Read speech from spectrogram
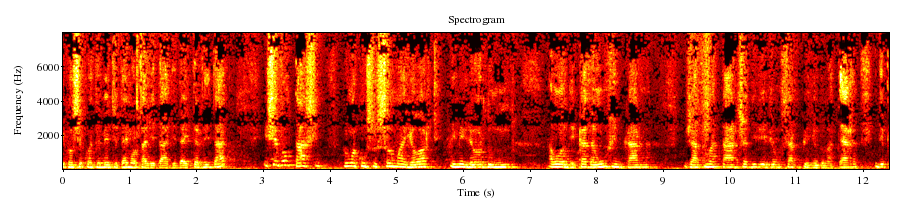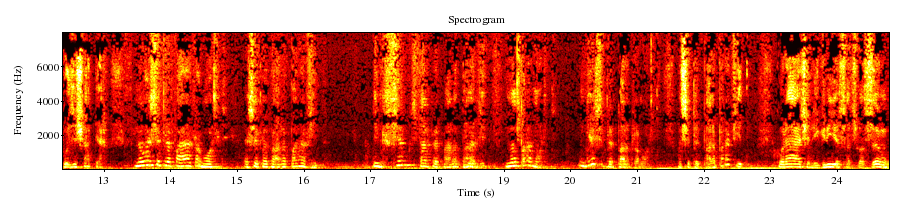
e, consequentemente, da imortalidade e da eternidade, e se voltasse para uma construção maior e melhor do mundo, onde cada um reencarna já com uma tarja de viver um certo período na Terra e depois deixar a Terra. Não é se preparar para a morte, é se preparar para a vida. Tem que sempre estar preparado para a vida, não para a morte. Ninguém se prepara para a morte, mas se prepara para a vida. Coragem, alegria, satisfação,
